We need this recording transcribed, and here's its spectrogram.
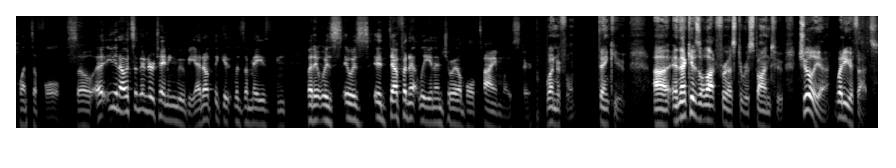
plentiful so uh, you know it's an entertaining movie i don't think it was amazing but it was it was it definitely an enjoyable time waster Wonderful. Thank you. Uh, and that gives a lot for us to respond to. Julia, what are your thoughts?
